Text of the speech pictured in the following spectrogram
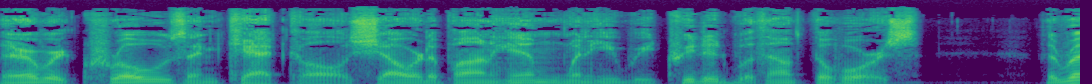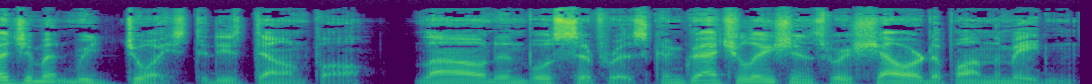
There were crows and catcalls showered upon him when he retreated without the horse. The regiment rejoiced at his downfall. Loud and vociferous congratulations were showered upon the maiden,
